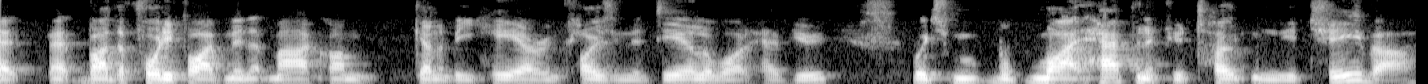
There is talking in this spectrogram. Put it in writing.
at, at, by the 45 minute mark, I'm going to be here and closing the deal or what have you, which m- might happen if you're totaling the achiever.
